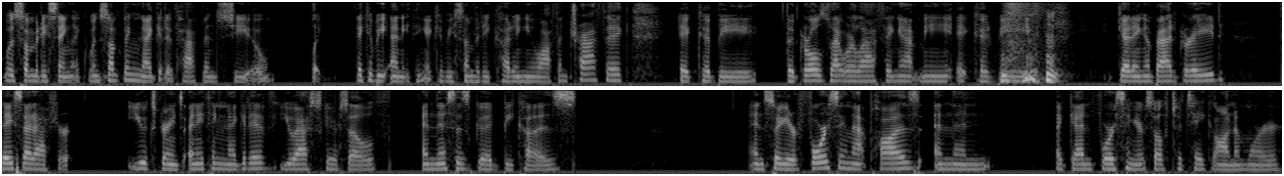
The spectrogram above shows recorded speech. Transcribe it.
was somebody saying like when something negative happens to you like it could be anything. It could be somebody cutting you off in traffic. It could be the girls that were laughing at me. It could be getting a bad grade. They said after you experience anything negative you ask yourself and this is good because and so you're forcing that pause and then again forcing yourself to take on a more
